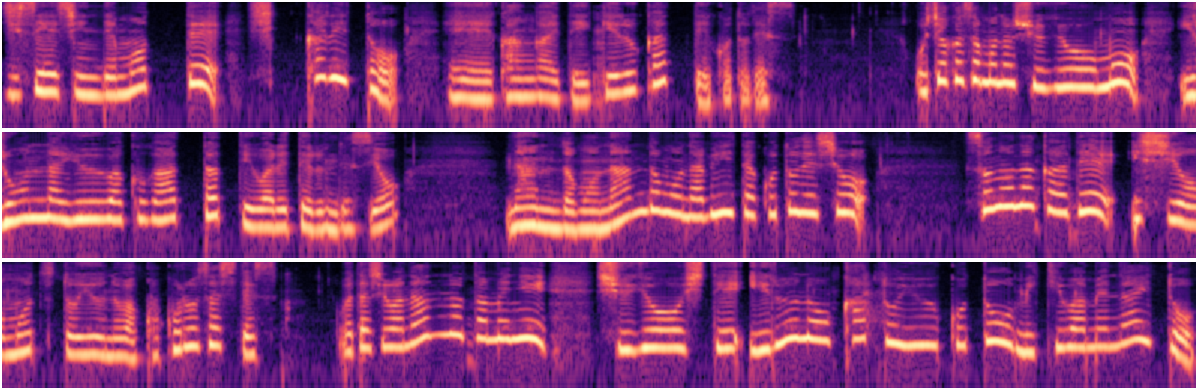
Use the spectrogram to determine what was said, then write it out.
自制心でもってしっかりと、えー考えていけるかっていうことです。お釈迦様の修行もいろんな誘惑があったって言われてるんですよ。何度も何度もなびいたことでしょう。その中で意志を持つというのは志です。私は何のために修行しているのかということを見極めないと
